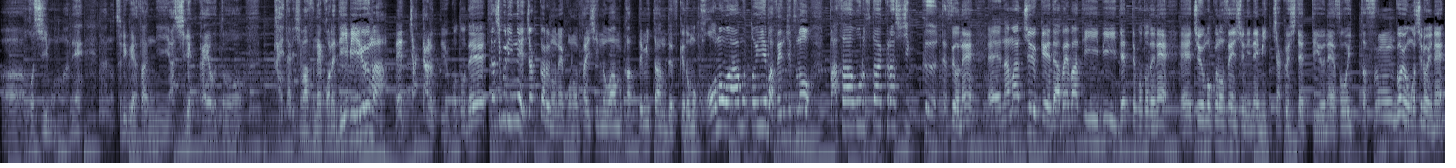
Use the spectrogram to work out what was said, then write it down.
あ欲しいものはね、あの釣り具屋さんに足しげく通うと、えたりしますね。これ DB ユーマね、ジャッカルっていうことで、久しぶりにね、ジャッカルのね、この最新のワーム買ってみたんですけども、このワームといえば先日のバサーオールスタークラシックですよね、えー、生中継でアベマ TV でってことでね、えー、注目の選手にね密着してっていうねそういったすんごい面白いね、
